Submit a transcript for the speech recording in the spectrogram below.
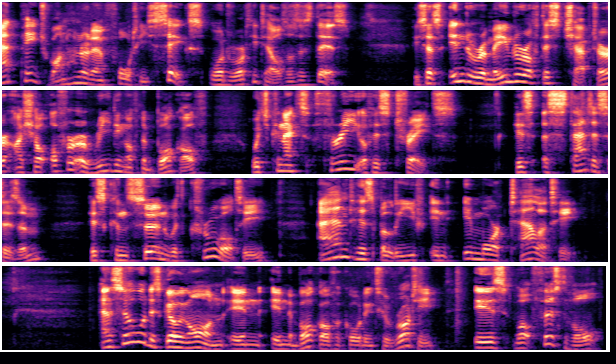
at page 146, what Rorty tells us is this. He says, In the remainder of this chapter, I shall offer a reading of Nabokov which connects three of his traits his aestheticism, his concern with cruelty, and his belief in immortality. And so, what is going on in, in Nabokov, according to Rorty, is well, first of all,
